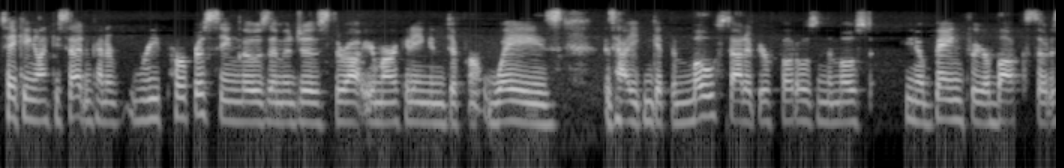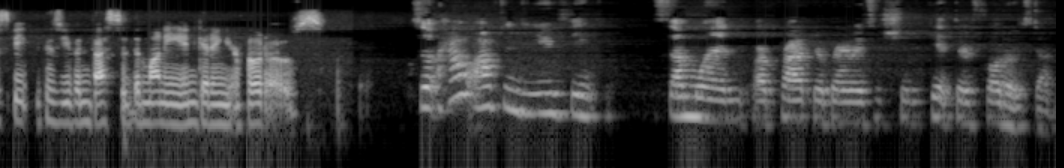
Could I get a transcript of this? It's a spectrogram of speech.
taking, like you said, and kind of repurposing those images throughout your marketing in different ways is how you can get the most out of your photos and the most, you know, bang for your buck, so to speak, because you've invested the money in getting your photos. So, how often do you think someone or product or brand should get their photos done?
